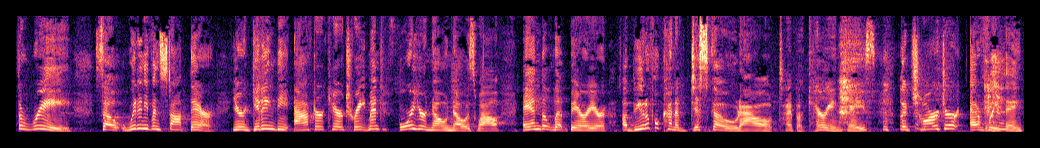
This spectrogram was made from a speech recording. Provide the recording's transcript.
three. So we didn't even stop there. You're getting the aftercare treatment for your no-no as well, and the lip barrier, a beautiful kind of discoed out type of carrying case, the charger, everything.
